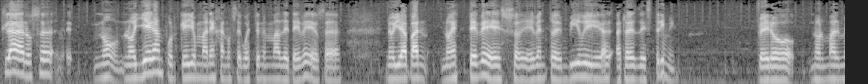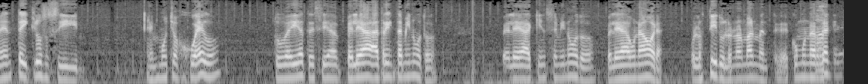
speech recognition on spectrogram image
Claro, o sea, eh, no, no llegan porque ellos manejan, no sé, cuestiones más de TV. O sea, No Japan no es TV, es eh, evento en vivo y a, a través de streaming. Pero normalmente, incluso si en muchos juegos, tú veías, te decía, pelea a 30 minutos, pelea a 15 minutos, pelea a una hora, por los títulos normalmente. Es como una Ah. regla que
